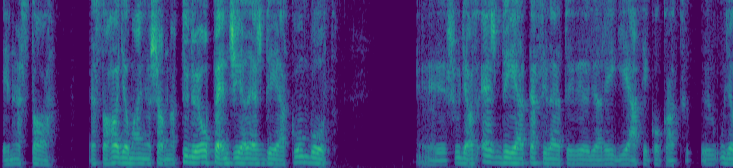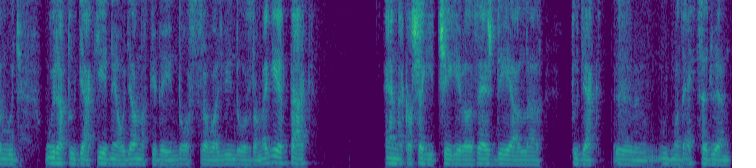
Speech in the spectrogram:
Én ezt a, ezt a hagyományosabbnak tűnő OpenGL SDL kombót, és ugye az SDL teszi lehetővé, hogy a régi játékokat ugyanúgy újra tudják írni, ahogy annak idején DOS-ra vagy Windows-ra megírták. Ennek a segítségével, az SDL-lel tudják úgymond egyszerűen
